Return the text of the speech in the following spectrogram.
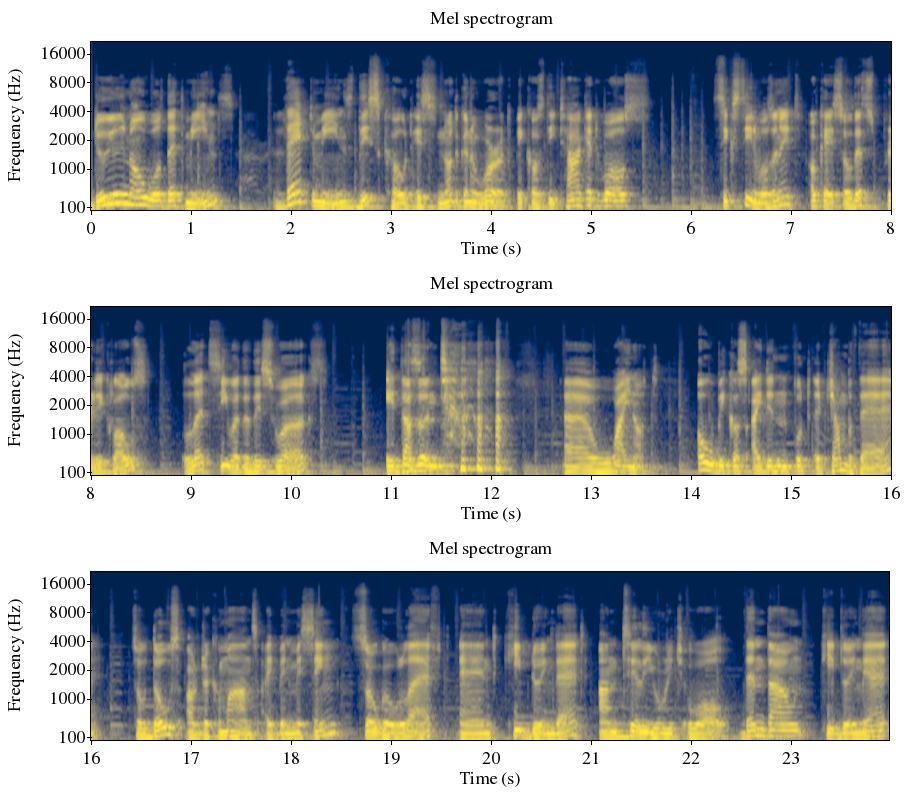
Do you know what that means? That means this code is not gonna work because the target was 16, wasn't it? Okay, so that's pretty close. Let's see whether this works. It doesn't. uh, why not? Oh, because I didn't put a jump there. So those are the commands I've been missing. So go left and keep doing that until you reach a wall. Then down, keep doing that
